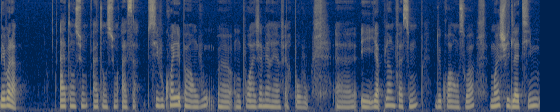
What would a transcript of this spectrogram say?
Mais voilà, attention, attention à ça. Si vous ne croyez pas en vous, euh, on ne pourra jamais rien faire pour vous. et il y a plein de façons de croire en soi. Moi, je suis de la team,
